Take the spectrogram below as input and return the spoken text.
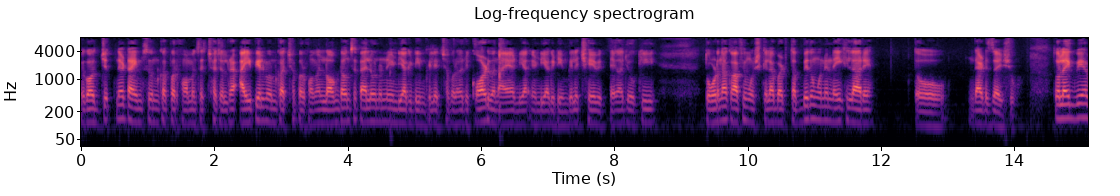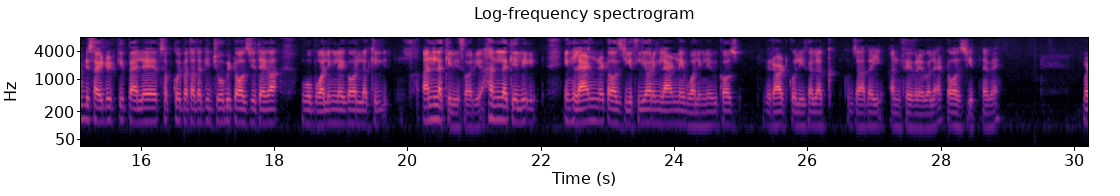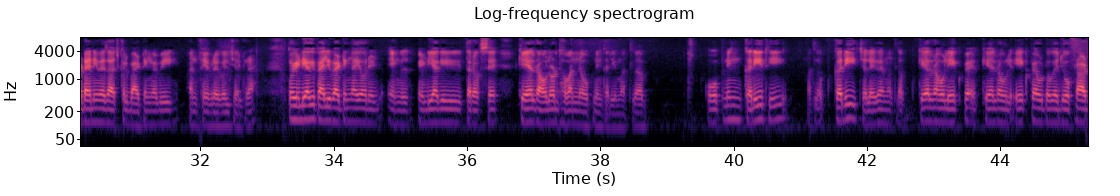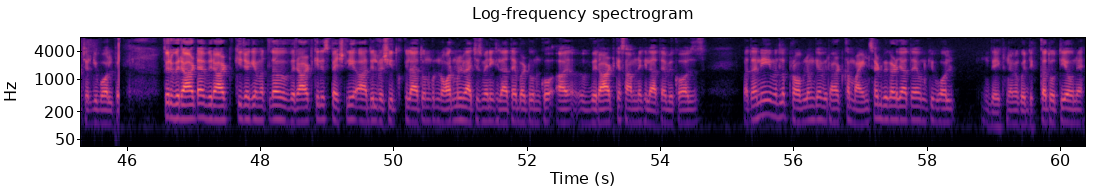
बिकॉज़ जितने टाइम से उनका परफॉर्मेंस अच्छा चल रहा है आईपीएल में उनका अच्छा परफॉर्मेंस लॉकडाउन से पहले उन्होंने इंडिया की टीम के लिए अच्छा परफॉर्म रिकॉर्ड बनाया इंडिया इंडिया की टीम के लिए छः विकटे का, जो कि तोड़ना काफ़ी मुश्किल है बट तब भी तुम उन्हें नहीं खिला रहे तो दैट इज़ द इशू तो लाइक वी हैव डिसाइडेड कि पहले सबको ही पता था कि जो भी टॉस जीतेगा, वो बॉलिंग लेगा और lucky unluckily sorry unluckily England ने टॉस जीत लिया और इंग्लैंड ने बॉलिंग ली बिकॉज़ विराट कोहली का लक कुछ ज़्यादा ही अनफेवरेबल है टॉस जीतने में। बट एनी वेज आजकल बैटिंग में भी अनफेवरेबल चल रहा है। तो इंडिया की पहली बैटिंग आई और इंडिया की तरफ़ से के एल राहुल और धवन ने ओपनिंग करी मतलब ओपनिंग करी थी मतलब करी, चले गए मतलब के एल राहुल एक पे के एल राहुल एक पे आउट हो गए जोफ्रा आर्चर की बॉल फिर विराट है, विराट की जगह मतलब विराट के लिए स्पेशली आदिल रशीद को खिलाया तो उनको नॉर्मल मैचेस में नहीं खिलाता है बट उनको विराट के सामने खिलाता है बिकॉज़ पता नहीं मतलब प्रॉब्लम क्या, विराट का माइंडसेट बिगड़ जाता है उनकी बॉल देखने में, कोई दिक्कत होती है उन्हें।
